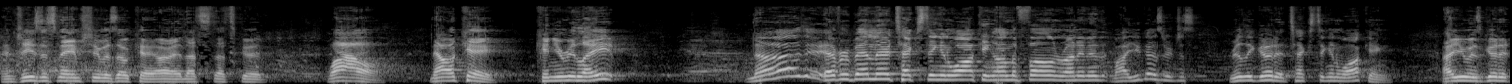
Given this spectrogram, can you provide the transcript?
In Jesus' name, she was okay. All right, that's, that's good. Wow. Now, okay, can you relate? No? Ever been there texting and walking on the phone, running in? Wow, you guys are just really good at texting and walking. Are you as good at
